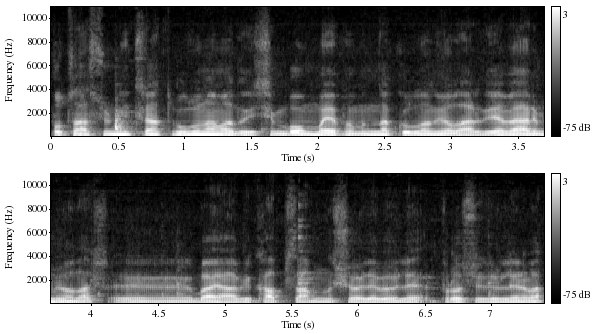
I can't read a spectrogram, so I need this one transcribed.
potasyum nitrat bulunamadığı için bomba yapımında kullanıyorlar diye vermiyorlar. E, bayağı bir kapsamlı şöyle böyle prosedürleri var.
